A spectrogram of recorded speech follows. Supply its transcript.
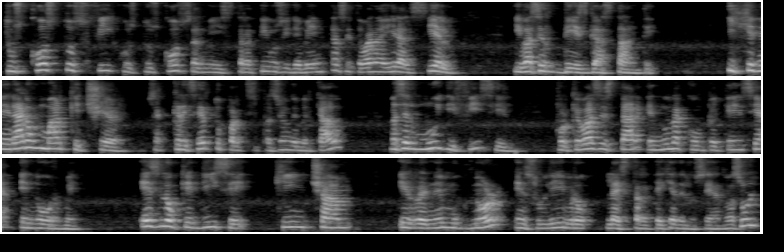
Tus costos fijos, tus costos administrativos y de ventas se te van a ir al cielo y va a ser desgastante. Y generar un market share, o sea, crecer tu participación de mercado, va a ser muy difícil porque vas a estar en una competencia enorme. Es lo que dice Kim Cham y René Mugnor en su libro La estrategia del océano azul.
